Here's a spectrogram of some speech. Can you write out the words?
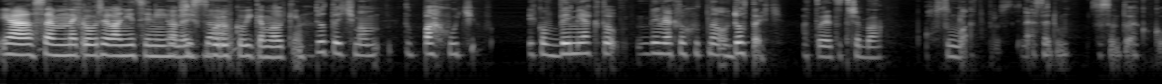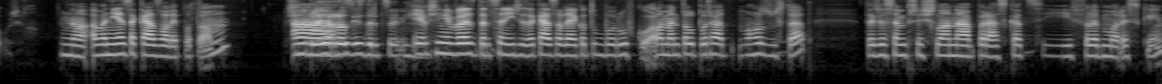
Já jsem nekouřila nic jiného než borůvkový kamelky. Doteď mám tu pachuť, jako vím, jak to, vím, jak to chutnalo, doteď. A to je to třeba 8 let prostě, ne 7, co jsem to jako kouřila. No a oni je zakázali potom. Všichni byli hrozně zdrcený. Je, všichni byli zdrcený, že zakázali jako tu borůvku, ale mentol pořád mohl zůstat. Takže jsem přišla na práskací Philip Morrisky.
